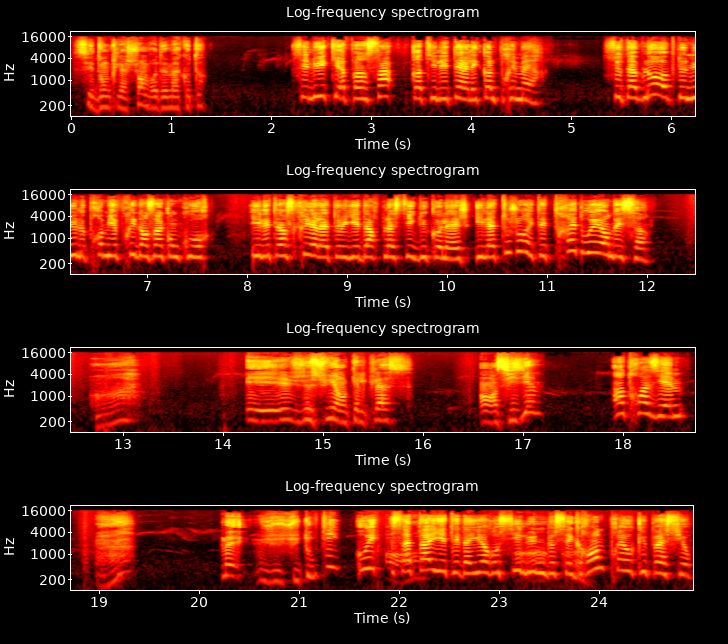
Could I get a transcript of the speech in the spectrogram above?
C'est donc la chambre de Makoto. C'est lui qui a peint ça quand il était à l'école primaire. Ce tableau a obtenu le premier prix dans un concours. Il est inscrit à l'atelier d'art plastique du collège. Il a toujours été très doué en dessin. Et je suis en quelle classe? En sixième? En troisième. Mais je suis tout petit. Oui, sa taille était d'ailleurs aussi l'une de ses grandes préoccupations.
